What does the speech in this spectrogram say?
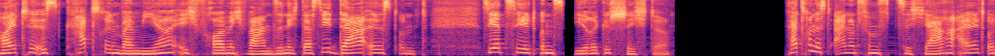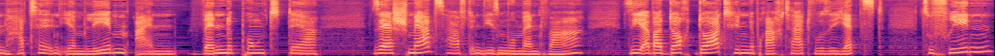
Heute ist Katrin bei mir. Ich freue mich wahnsinnig, dass sie da ist und sie erzählt uns ihre Geschichte. Katrin ist 51 Jahre alt und hatte in ihrem Leben einen Wendepunkt, der sehr schmerzhaft in diesem Moment war, sie aber doch dorthin gebracht hat, wo sie jetzt zufrieden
